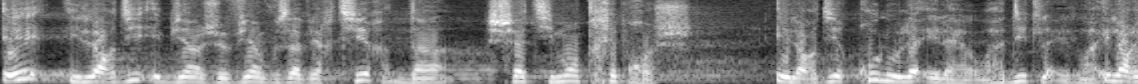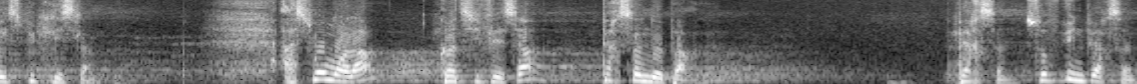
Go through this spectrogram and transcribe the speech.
Et il leur dit, eh bien, je viens vous avertir d'un châtiment très proche. Et il leur dit, la ilaha dites la ilaha. Il leur explique l'islam. À ce moment-là, quand il fait ça, personne ne parle. Personne, sauf une personne.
